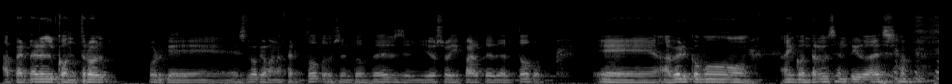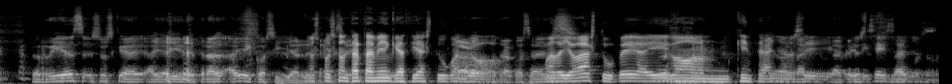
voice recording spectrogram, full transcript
a perder el control, porque es lo que van a hacer todos, entonces yo soy parte del todo. eh, a ver cómo a encontrar el sentido a eso. Te ríes, eso es que hay ahí detrás, hay cosillas. Nos detrás, puedes ¿eh? contar también qué hacías tú cuando, Claro, otra cosa es- cuando llevabas tu P ahí con 15 años la, y la cresta, 16 la- años.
